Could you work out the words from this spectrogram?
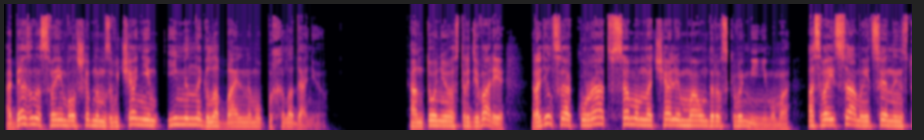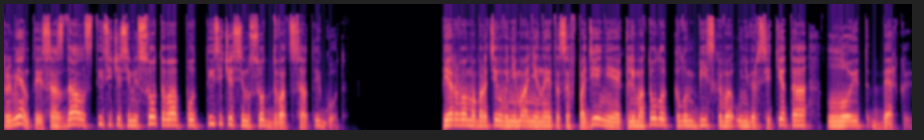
обязаны своим волшебным звучанием именно глобальному похолоданию. Антонио Страдивари родился аккурат в самом начале маундеровского минимума, а свои самые ценные инструменты создал с 1700 по 1720 год. Первым обратил внимание на это совпадение климатолог Колумбийского университета Ллойд Беркль.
